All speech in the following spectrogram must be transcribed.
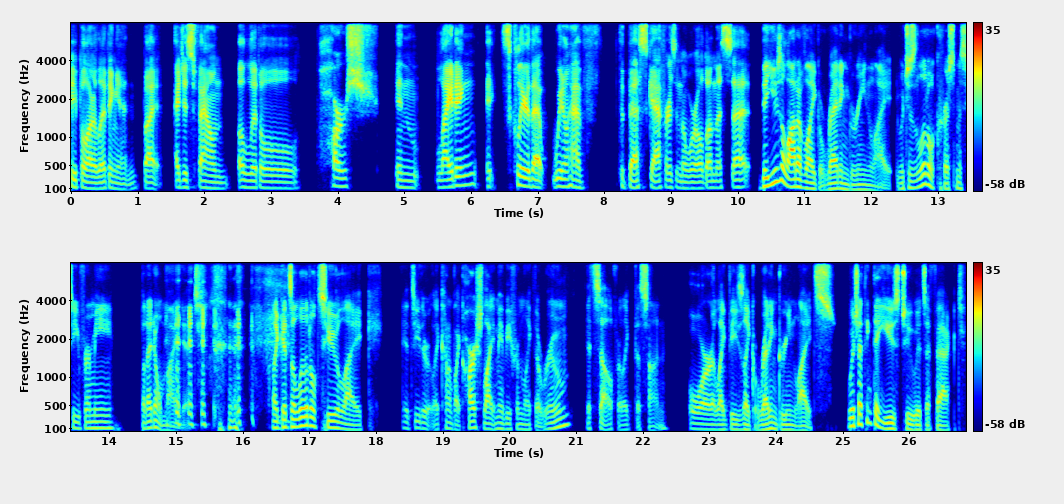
people are living in, but I just found a little harsh in lighting. It's clear that we don't have the best gaffers in the world on this set. They use a lot of like red and green light, which is a little Christmassy for me, but I don't mind it. like it's a little too like it's either like kind of like harsh light maybe from like the room itself or like the sun or like these like red and green lights, which I think they use to its effect.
